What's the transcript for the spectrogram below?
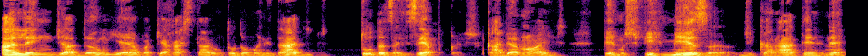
além de Adão e Eva, que arrastaram toda a humanidade de todas as épocas. Cabe a nós termos firmeza de caráter, né?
